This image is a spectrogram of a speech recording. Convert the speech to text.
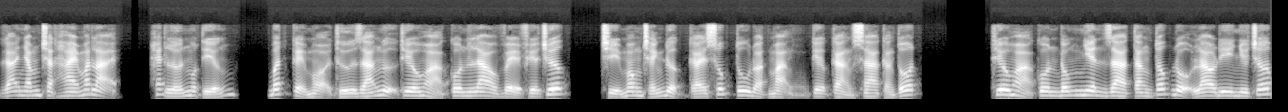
gã nhắm chặt hai mắt lại, hét lớn một tiếng, bất kể mọi thứ giá ngự thiêu hỏa côn lao về phía trước, chỉ mong tránh được cái xúc tu đoạt mạng kia càng xa càng tốt. Thiêu hỏa côn bỗng nhiên gia tăng tốc độ lao đi như chớp,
